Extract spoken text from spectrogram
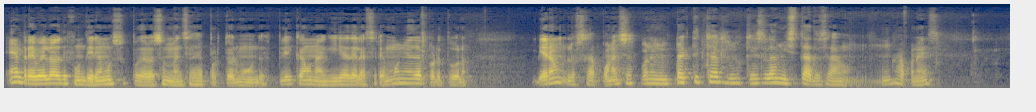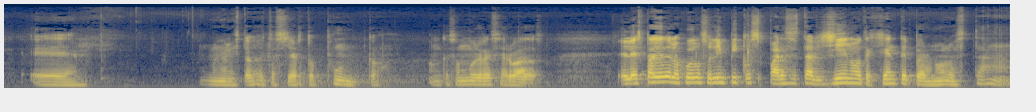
en Revelo difundiremos su poderoso mensaje por todo el mundo. Explica una guía de la ceremonia de apertura. ¿Vieron? Los japoneses ponen en práctica lo que es la amistad. O sea, un, japonés eh, muy amistoso hasta cierto punto, aunque son muy reservados. El estadio de los Juegos Olímpicos parece estar lleno de gente, pero no lo está.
